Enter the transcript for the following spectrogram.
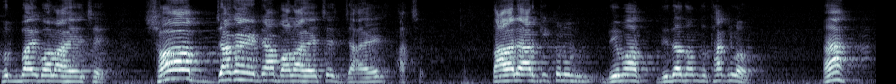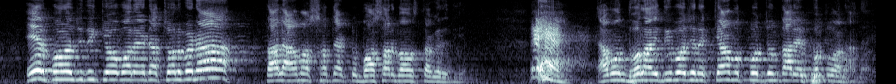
খুদ্বাই বলা হয়েছে। সব জায়গায় এটা বলা হয়েছে, জায়েজ আছে। তাহলে আর কি কোনো দ্বিমত, দ্বিধাদ্বন্দ্ব থাকল? হ্যাঁ? এরপরে যদি কেউ বলে এটা চলবে না, তাহলে আমার সাথে একটু বসার ব্যবস্থা করে দিন। এমন ধোলাই দিব যেন কেমন পর্যন্ত আর এই ফতোয়া না দেয়।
